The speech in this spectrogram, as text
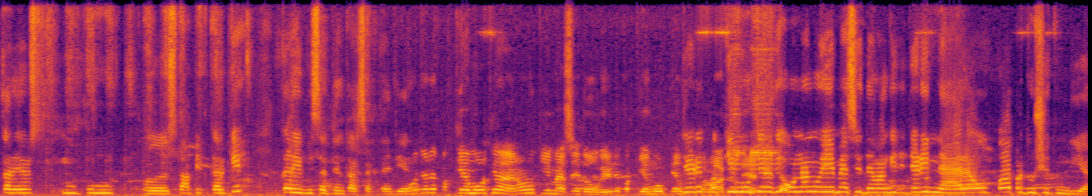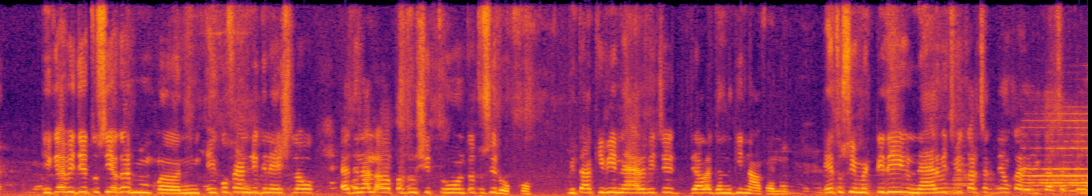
ਘਰੇ ਸਥਾਪਿਤ ਕਰਕੇ ਘਰੇ ਵਿਸਰਜਨ ਕਰ ਸਕਦੇ ਹਾਂ ਜੀ ਉਹ। ਜਿਹੜੇ ਪੱਕੀਆਂ ਮੂਰਤੀਆਂ ਨੇ ਉਹਨਾਂ ਨੂੰ ਕੀ ਮੈਸੇਜ ਦੋਗੇ ਜਿਹੜੇ ਪੱਕੀਆਂ ਮੂਰਤੀਆਂ ਜਿਹੜੇ ਪੱਕੀ ਕੇ ਮੂਰਤੀ ਰੱਖੇ ਉਹਨਾਂ ਨੂੰ ਇਹ ਮੈਸੇਜ ਦੇਵਾਂਗੇ ਜਿਹੜੀ ਨਹਿਰ ਹੈ ਉਹ ਅਪ੍ਰਦੂਸ਼ਿਤ ਹੁੰਦੀ ਹੈ। ਠੀਕ ਹੈ ਵੀ ਜੇ ਤੁਸੀਂ ਅਗਰ ਇਕੋ ਫ੍ਰੈਂਡਲੀ ਗਣੇਸ਼ ਲਓ ਇਹਦੇ ਨਾਲ ਅਪ੍ਰਦੂਸ਼ਿਤ ਹੋਣ ਤੋਂ ਤੁਸੀਂ ਰੋਕੋ। ਵੀ ਤਾਂ ਕਿ ਵੀ ਨਹਿਰ ਵਿੱਚ ਜ਼ਿਆਦਾ ਗੰਦਗੀ ਨਾ ਫੈਲੇ। ਇਹ ਤੁਸੀਂ ਮਿੱਟੀ ਦੀ ਨਹਿਰ ਵਿੱਚ ਵੀ ਕਰ ਸਕਦੇ ਹੋ ਘਰੇ ਵੀ ਕਰ ਸਕਦੇ ਹੋ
